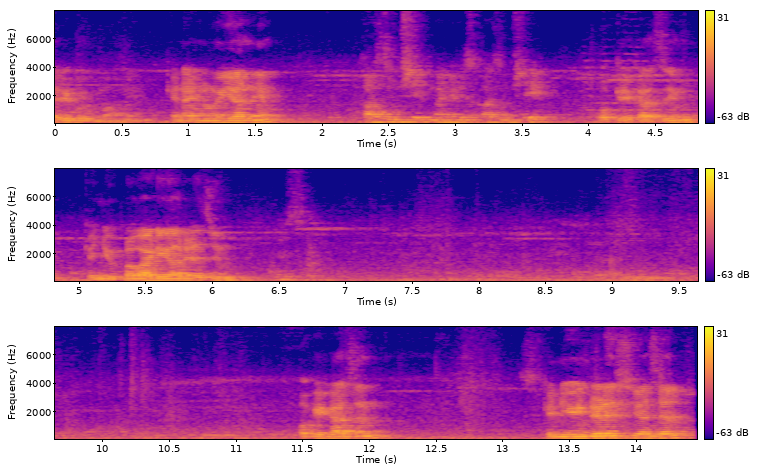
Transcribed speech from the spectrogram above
Very good morning. Can I know your name? Qasim Sheikh, my name is Qasim Sheikh. Okay, Kazim. Can you provide your resume? Yes. Okay, Kazim. Can you introduce yourself?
